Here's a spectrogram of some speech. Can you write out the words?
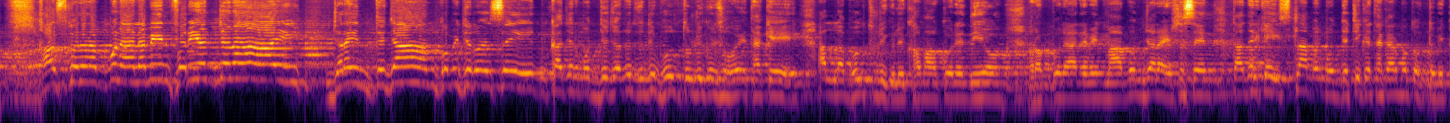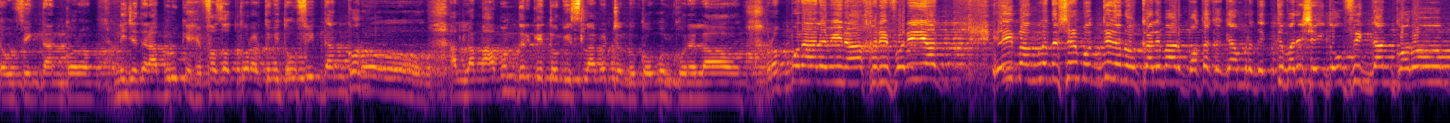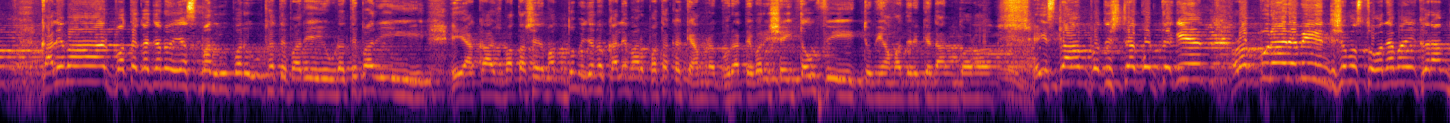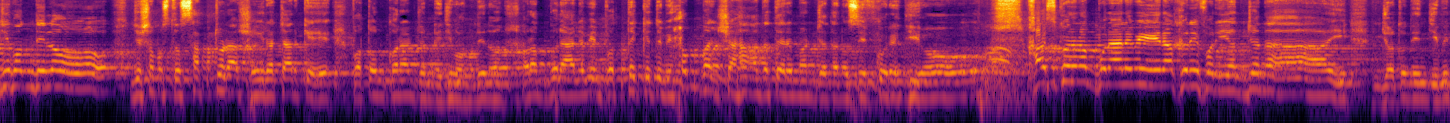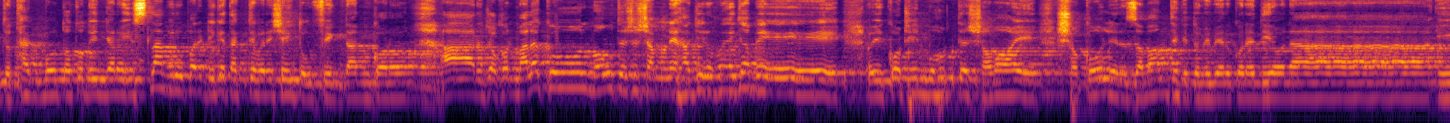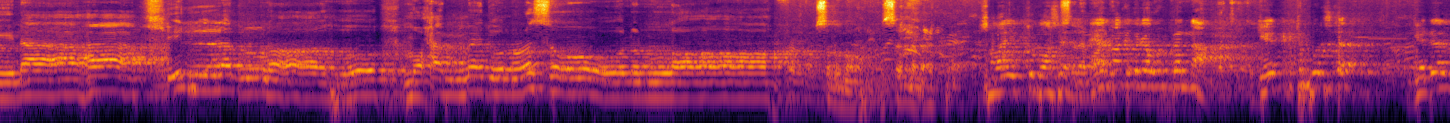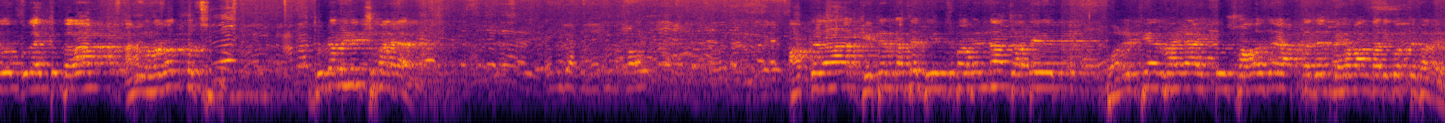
খাস করে রব্বুল আলমিন ফরিয়াদ জানাই, যারা ইন্তজাম কমিটি রয়েছে কাজের মধ্যে যাদের যদি ভুল ত্রুটি হয়ে থাকে, আল্লাহ ভুল ত্রুটিগুলি ক্ষমা করে দিও। রব্বুল আলমিন মা বোন যারা এসেছেন, তাদেরকে ইসলামের মধ্যে টিকে থাকার মতো তুমি তৌফিক দান করো। নিজেদের আবরুকে হেফাজত করার তুমি তৌফিক দান করো। আল্লাহ মা বোনদেরকে তুমি ইসলামের জন্য কবুল করে লাও এই বাংলাদেশের মধ্যে যেন কালেমার পতাকাকে আমরা দেখতে পারি, সেই তৌফিক দান করো। কালেমার পতাকা যেন আসমানের উপরে উঠাতে পারি, উড়াতে পারি। এই আকাশ বাতাসের মাধ্যমে যেন কালেমার পতাকাকে আমরা ঘোরাতে পারি, সেই তৌফিক তুমি আমাদেরকে দান করো। এই ইসলাম প্রতিষ্ঠা করতে গিয়ে রব্বুল আলামিন যে সমস্ত ওলামাই کرام জীবন দিল যে সমস্ত ছাত্ররা স্বৈরাচারকে পতন করার জন্য জীবন দিল রব্বুল আলামিন প্রত্যেককে তুমি হুকমান শাহাদাতের মর্যাদা নসিব করে দিও খাস করে রব্বুল আলামিন আখরি ফরিয়াদ জানাই যতদিন জীবিত থাকবো ততদিন যেন ইসলামের উপরে টিকে থাকতে পারি সেই তৌফিক দান করো আর যখন মালাকুল মৌত এসে সামনে হাজির হয়ে যাবে ওই কঠিন মুহূর্তের সময় সকলের জবান থেকে তুমি বের করে দিও না ইলাহা ইল্লাল্লাহ মুহাম্মাদুর রাসূলুল্লাহ। সাল্লাল্লাহু আলাইহি ওয়াসাল্লাম। সবাই একটু বসেন। মেহরবানি করে উঠবেন না। গেট একটু পরিষ্কার। গেটের লোকগুলো একটু দাঁড়ান। আমি অনুরোধ করছি। দুটো মিনিট সময় দেন আপনারা গেটের কাছে ভিড় জমাবেন না যাতে ভলেন্টিয়ার ভাইরা একটু সহজে আপনাদের মেহমানদারি করতে পারে।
